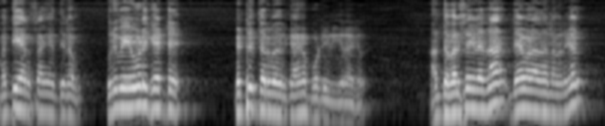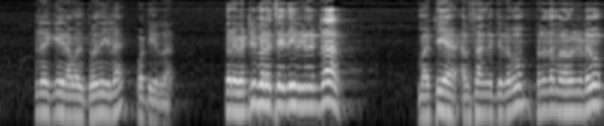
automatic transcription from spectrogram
மத்திய அரசாங்கத்திடம் உரிமையோடு கேட்டு பெற்றுத் தருவதற்காக போட்டியிடுகிறார்கள். அந்த வரிசையில தான் தேவநாதன் அவர்கள் இன்றைக்கு நமது தொகுதியில போட்டியிடுறார். இவரை வெற்றி பெற செய்தீர்கள் என்றால் மத்திய அரசாங்கத்திடமும் பிரதமர் அவர்களிடமும்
